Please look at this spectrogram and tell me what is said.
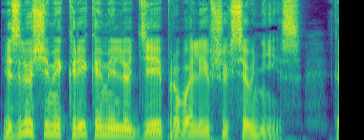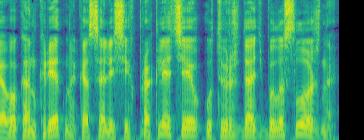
и злющими криками людей, провалившихся вниз. Кого конкретно касались их проклятия, утверждать было сложно,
